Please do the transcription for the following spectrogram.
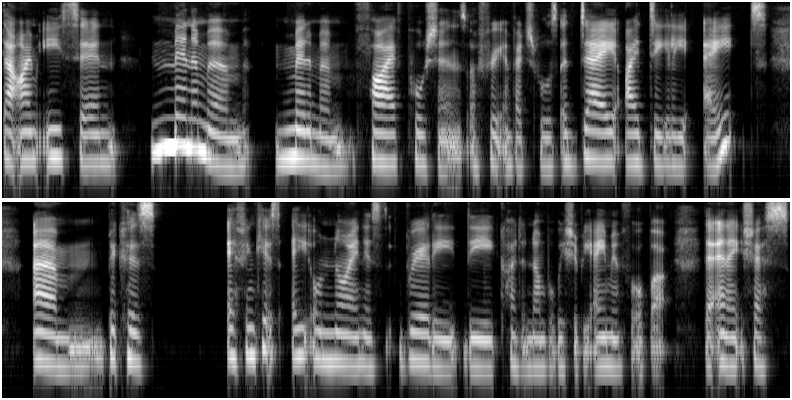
that I'm eating minimum minimum five portions of fruit and vegetables a day, ideally eight, um, because I think it's eight or nine is really the kind of number we should be aiming for. But the NHS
